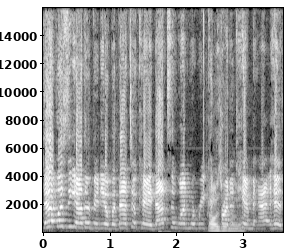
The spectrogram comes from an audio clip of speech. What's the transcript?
that was the other video, but that's okay. That's the one where we Oh, is there confronted another him at his.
